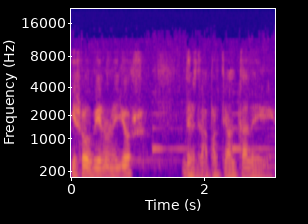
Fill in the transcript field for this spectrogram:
Y eso lo vieron ellos desde la parte alta de,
